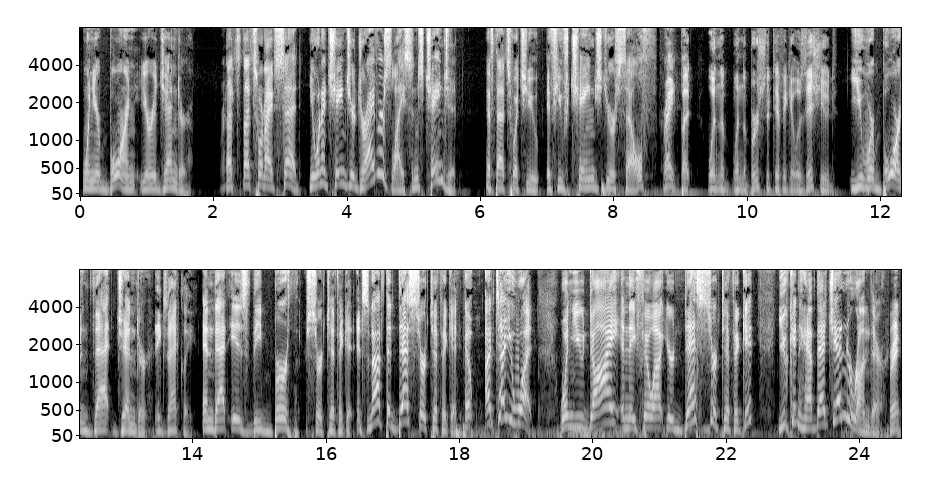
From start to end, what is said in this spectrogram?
when you're born, you're a gender. That's that's what I've said. You want to change your driver's license, change it. If that's what you if you've changed yourself, Right, but when the when the birth certificate was issued, you were born that gender. exactly. and that is the birth certificate. It's not the death certificate. I tell you what, when you die and they fill out your death certificate, you can have that gender on there. Right.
